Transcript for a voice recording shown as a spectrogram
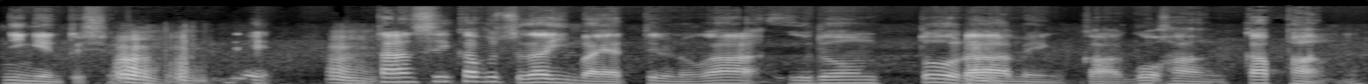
人間と一緒に。うんうん。で、うん。炭水化物が今やってるのが、うどんとラーメンか、ご飯かパン。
